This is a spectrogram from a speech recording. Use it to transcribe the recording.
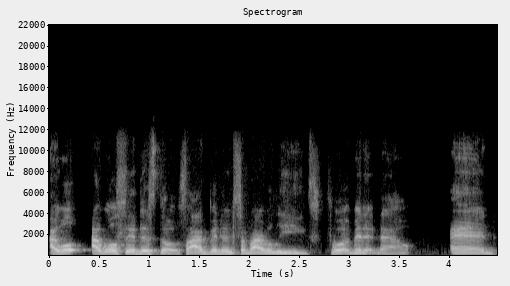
I will I will say this though. So I've been in survivor leagues for a minute now. And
